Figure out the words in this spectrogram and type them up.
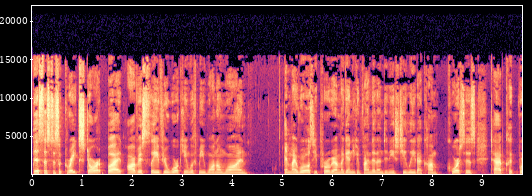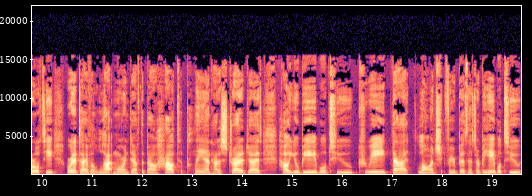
this is just a great start. But obviously if you're working with me one-on-one and my royalty program. Again, you can find that on deniseglee.com courses tab. Click royalty. We're going to dive a lot more in depth about how to plan, how to strategize, how you'll be able to create that launch for your business or be able to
